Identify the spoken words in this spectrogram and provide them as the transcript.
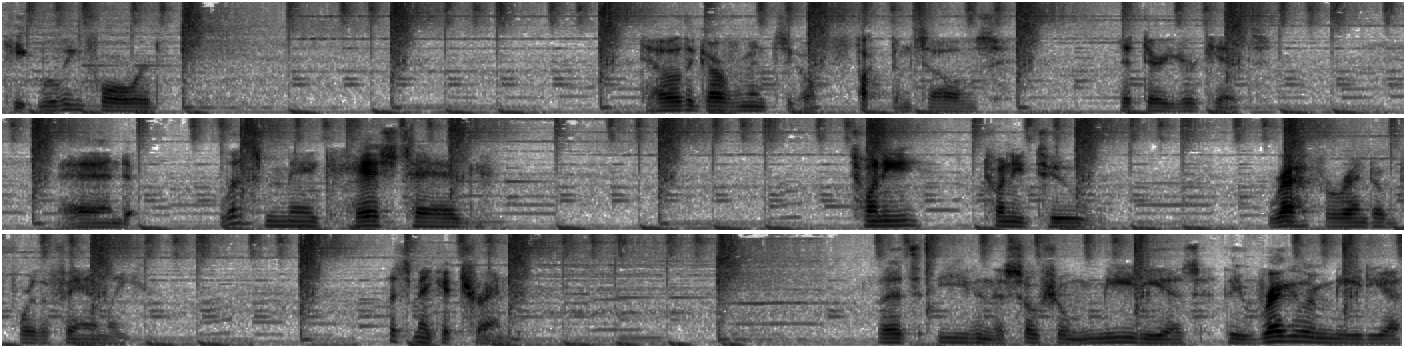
keep moving forward, Tell the government to go fuck themselves, that they're your kids. And let's make hashtag 2022 referendum for the family. Let's make it trend. Let's even the social medias, the regular media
